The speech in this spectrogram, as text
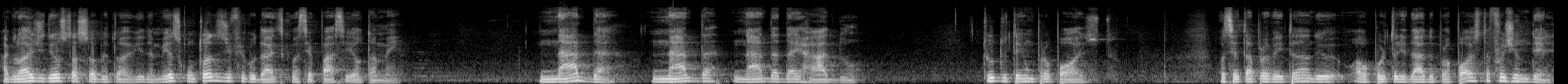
a glória de Deus está sobre a tua vida, mesmo com todas as dificuldades que você passa e eu também. Nada, nada, nada dá errado. Tudo tem um propósito. Você está aproveitando a oportunidade do propósito, está fugindo dele.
